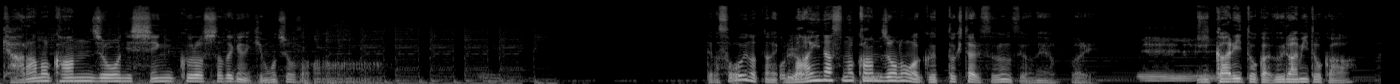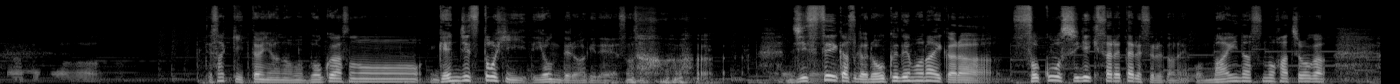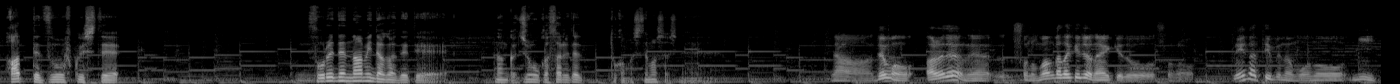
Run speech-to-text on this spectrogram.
キャラの感情にシンクロした時の気持ちよさかな。でもそういうのってマイナスの感情の方がグッときたりするんですよね、やっぱり。えー、怒りとか恨みとか。で、さっき言ったように、あの、僕はその、現実逃避で読んでるわけで、その 実生活がろくでもないから、そこを刺激されたりするとね、こうマイナスの波長があって増幅して、それで涙が出て、なんか浄化されたりとかもしてましたしね。あでも、あれだよね、その漫画だけじゃないけど、そのネガティブなものに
